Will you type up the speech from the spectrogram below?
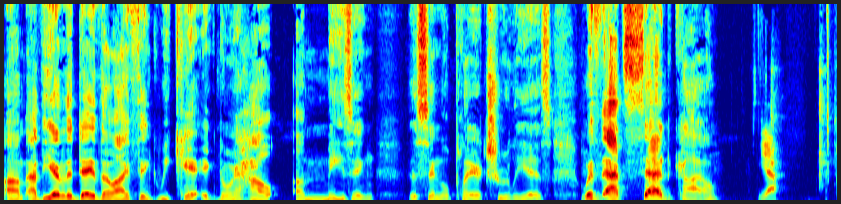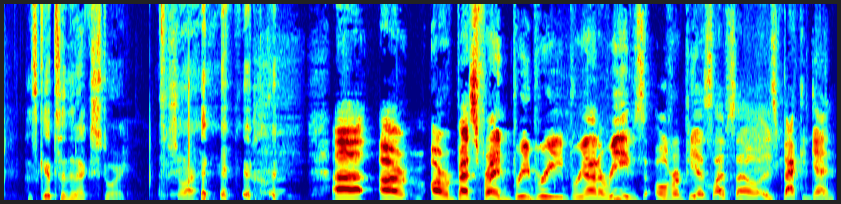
Um, at the end of the day, though, I think we can't ignore how amazing the single player truly is. With that said, Kyle. Yeah. Let's get to the next story. Sure. uh, our our best friend Bree Bree Brianna Reeves over at PS Lifestyle is back again.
